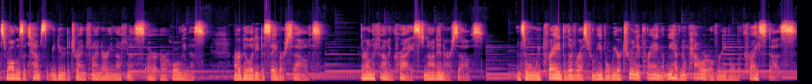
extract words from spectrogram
So, all those attempts that we do to try and find our enoughness, our, our holiness, our ability to save ourselves, they're only found in Christ, not in ourselves. And so, when we pray, deliver us from evil, we are truly praying that we have no power over evil, but Christ does.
